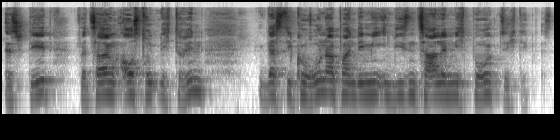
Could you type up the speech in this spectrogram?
es steht, Verzeihung, ausdrücklich drin, dass die Corona-Pandemie in diesen Zahlen nicht berücksichtigt ist.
